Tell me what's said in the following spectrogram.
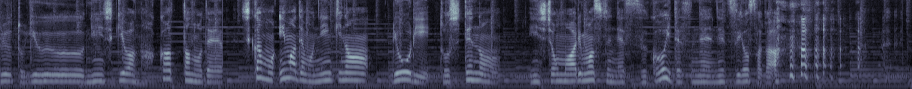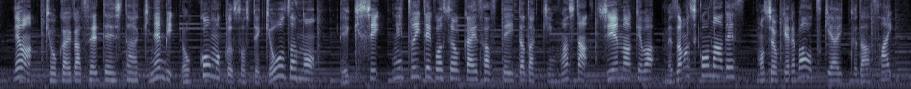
るという認識はなかったのでしかも今でも人気な料理としての印象もありますしね。すごいですね根強さが。では教会が制定した記念日6項目そして餃子の歴史についてご紹介させていただきました。CM 明けは目覚ましコーナーです。もしよければお付き合いください。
